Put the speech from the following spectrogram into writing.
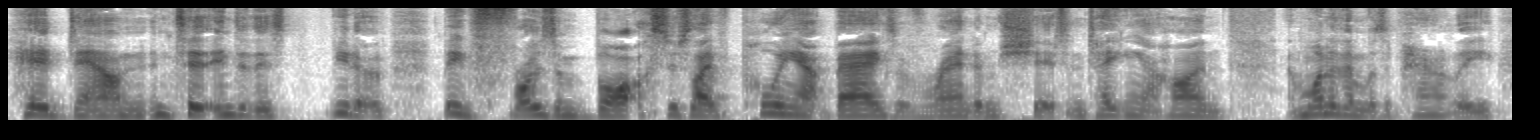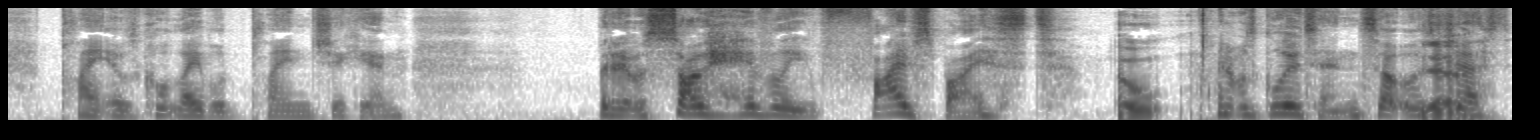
head down into into this, you know, big frozen box, just like pulling out bags of random shit and taking it home. And one of them was apparently plain. It was called labeled plain chicken, but it was so heavily five spiced, oh, and it was gluten. So it was Yeah. just.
